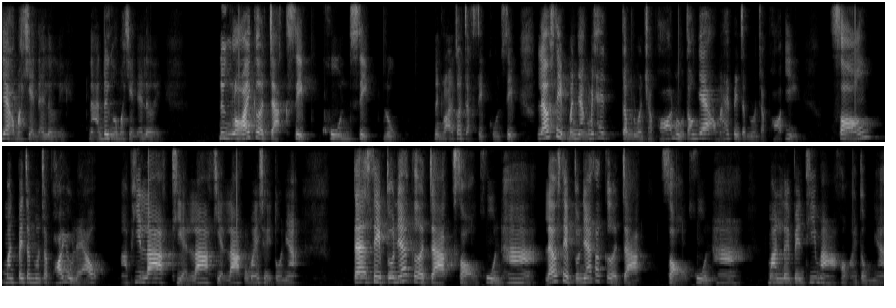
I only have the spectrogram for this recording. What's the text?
แยกออกมาเขียนได้เลยนะดึงออกมาเขียนได้เลย 100 เกิดจาก 10 คูณ 10 ลูก 100 เกิดจาก 10 คูณ 10 แล้ว 10 มันยังไม่ใช่จำนวนเฉพาะหนูต้องแยกออกมาให้เป็นจำนวนเฉพาะอีก 2 มันเป็นจำนวนเฉพาะอยู่แล้วอะพี่ลากเขียนลากเขียนลากลงมาเฉยตัวเนี้ย แต่ 10 ตัวเนี้ยเกิดจาก2คูณ5แล้ว 10 ตัวเนี้ยก็เกิดจาก2คูณ5มันเลยเป็นที่มาของไอ้ตรงเนี้ย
